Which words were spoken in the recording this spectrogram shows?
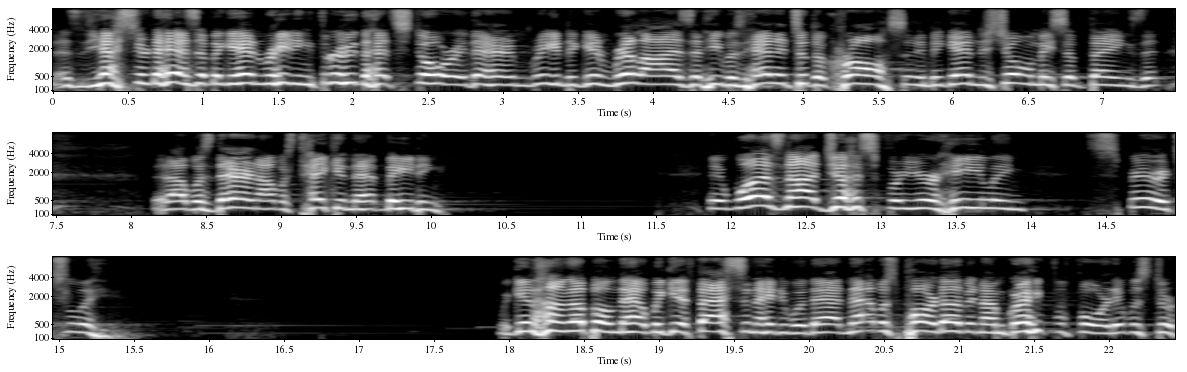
As yesterday, as I began reading through that story there and began to realize that he was headed to the cross, and he began to show me some things that, that I was there and I was taking that beating. It was not just for your healing spiritually. We get hung up on that. We get fascinated with that. And that was part of it, and I'm grateful for it. It was to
